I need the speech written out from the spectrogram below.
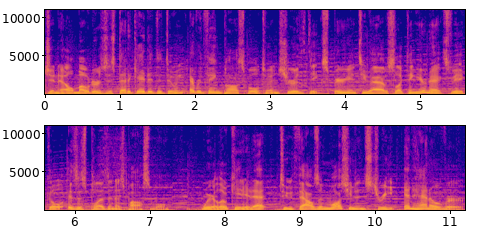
Jannell Motors is dedicated to doing everything possible to ensure that the experience you have selecting your next vehicle is as pleasant as possible. We're located at 2000 Washington Street in Hanover.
